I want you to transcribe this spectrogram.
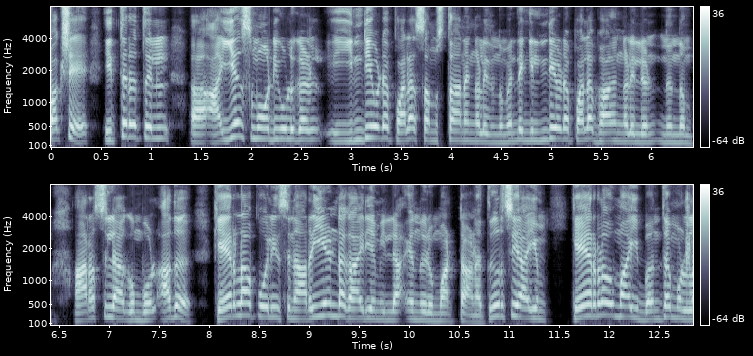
പക്ഷേ ഇത്തരത്തിൽ ഐ എസ് മോഡ്യൂളുകൾ ഇന്ത്യയുടെ പല സംസ്ഥാനങ്ങളിൽ നിന്നും അല്ലെങ്കിൽ ഇന്ത്യയുടെ പല ഭാഗങ്ങളിൽ നിന്നും അറസ്റ്റിലാകുമ്പോൾ അത് കേരള പോലീസിന് അറിയേണ്ട കാര്യമില്ല എന്നൊരു മട്ടാണ്. തീർച്ചയായും കേരളവുമായി ബന്ധമുള്ള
